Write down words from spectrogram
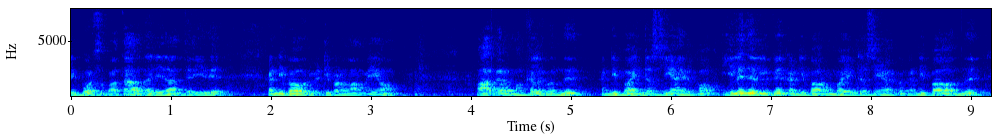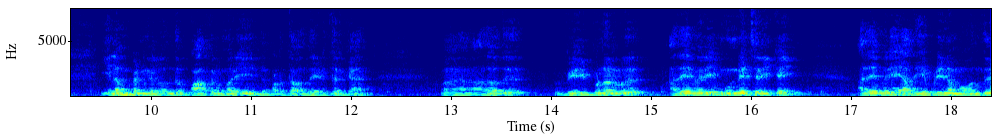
ரிப்போர்ட்ஸை பார்த்தா அது மாதிரி தான் தெரியுது. கண்டிப்பாக ஒரு வெற்றி படமாக அமையும். பார்க்குற மக்களுக்கு வந்து கண்டிப்பாக இன்ட்ரெஸ்டிங்காக இருக்கும். இளைஞர்களுக்கு கண்டிப்பாக ரொம்ப இன்ட்ரெஸ்டிங்காக இருக்கும். கண்டிப்பாக வந்து இளம் பெண்கள் வந்து பார்க்குற மாதிரி இந்த படத்தை வந்து எடுத்திருக்கேன். அதாவது விழிப்புணர்வு அதேமாரி முன்னெச்சரிக்கை அதேமாரி அதை எப்படி நம்ம வந்து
